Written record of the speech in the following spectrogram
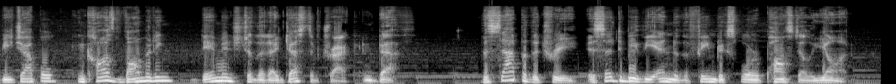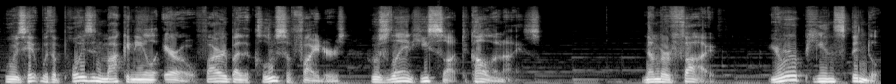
beach apple can cause vomiting, damage to the digestive tract, and death. The sap of the tree is said to be the end of the famed explorer Ponce de Leon, who was hit with a poisoned manchineel arrow fired by the Calusa fighters whose land he sought to colonize. Number 5. European Spindle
